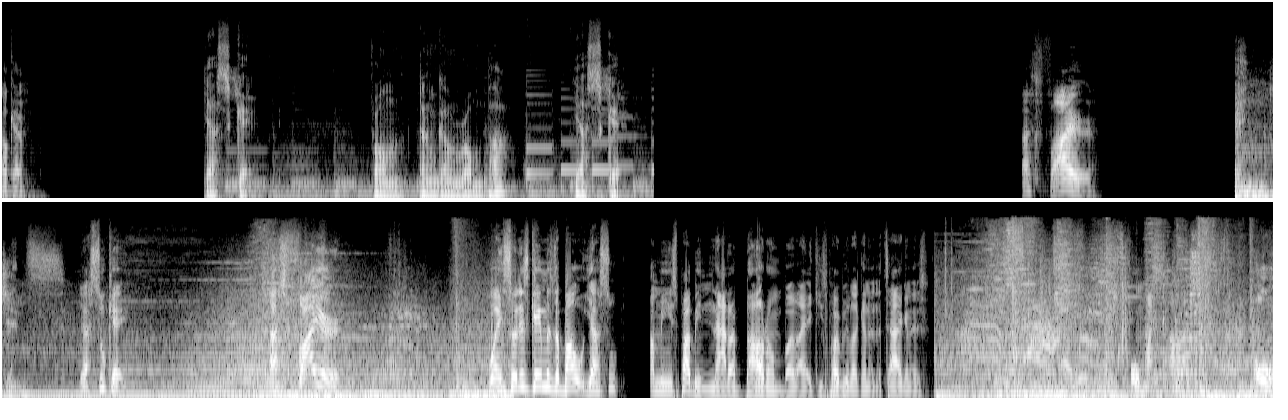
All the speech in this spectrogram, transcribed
Okay. Yasuke. From Danganronpa, Yasuke. That's fire. Vengeance. Yasuke. That's fire. Wait, so this game is about Yasuke? I mean, it's probably not about him, but like he's probably like an antagonist. Oh my gosh. Oh.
